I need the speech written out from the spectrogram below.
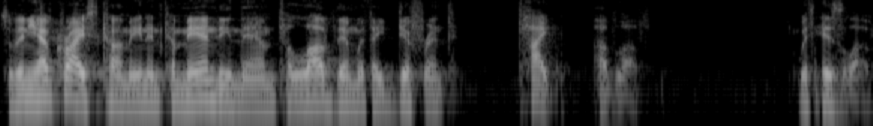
So then you have Christ coming and commanding them to love them with a different type of love, with his love.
